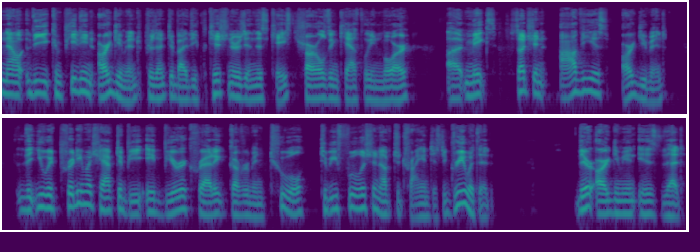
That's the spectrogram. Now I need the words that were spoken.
Now, the competing argument presented by the petitioners in this case, Charles and Kathleen Moore, uh, makes such an obvious argument that you would pretty much have to be a bureaucratic government tool to be foolish enough to try and disagree with it. Their argument is that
